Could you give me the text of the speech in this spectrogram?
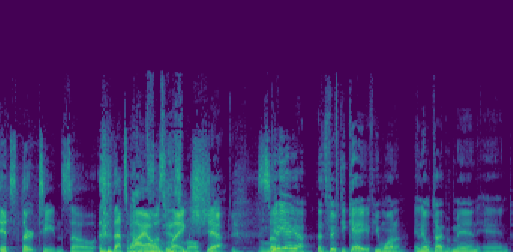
it's 13, so that's why I was dismal. like, shit. Yeah. So, yeah, yeah, yeah. That's 50k if you want them, and he'll type them in, and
